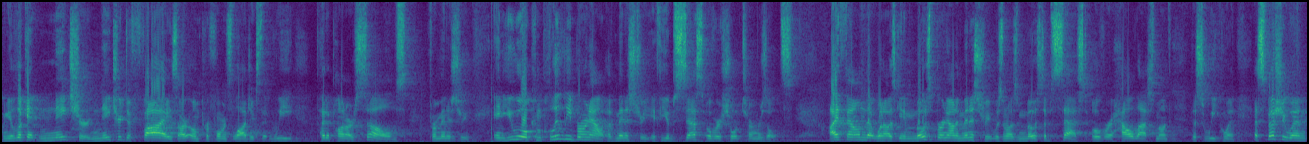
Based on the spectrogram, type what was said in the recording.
When you look at nature, nature defies our own performance logics that we put upon ourselves for ministry. And you will completely burn out of ministry if you obsess over short term results. I found that when I was getting most burnout in ministry was when I was most obsessed over how last month, this week went. Especially when,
